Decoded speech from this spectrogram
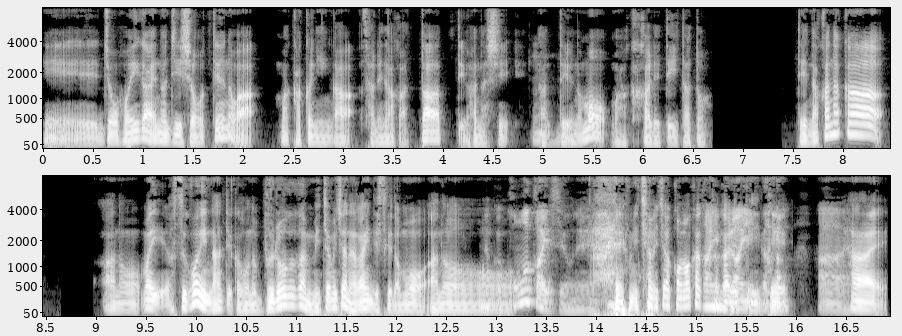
えー情報以外の事象っていうのは、まあ、確認がされなかったっていう話なんていうのも、まあ、書かれていたと。で、なかなか、あの、まあ、すごい、なんていうか、このブログがめちゃめちゃ長いんですけども、あなんかの、細かいですよね。はい、めちゃめちゃ細かく書かれ。ていて、はい。はい。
